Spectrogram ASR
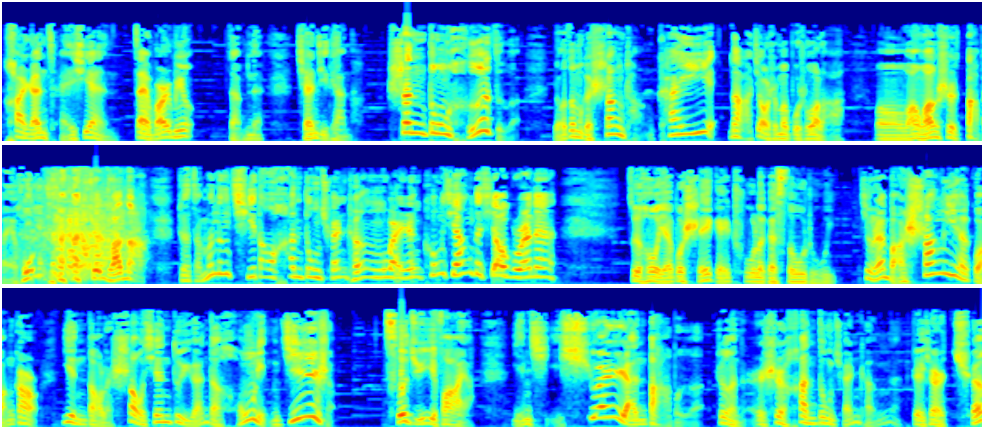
悍然踩线在玩命。怎么呢？前几天呢，山东菏泽有这么个商场开业，那叫什么不说了啊，往往往是大百货 宣传呐，这怎么能起到撼动全城、万人空巷的效果呢？最后也不谁给出了个馊主意，竟然把商业广告印到了少先队员的红领巾上。此举一发呀。引起轩然大波，这哪儿是撼动全城啊？这下全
